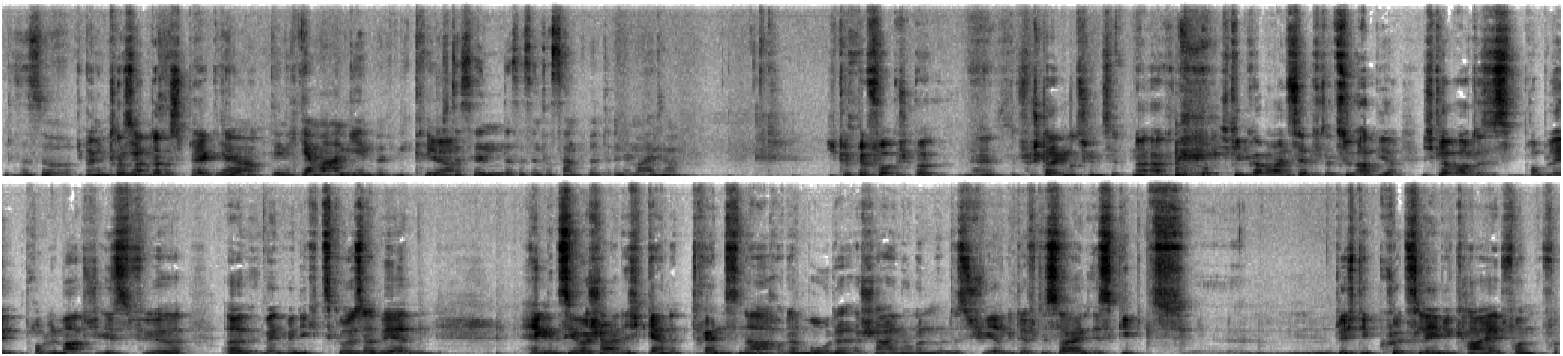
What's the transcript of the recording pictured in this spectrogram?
Das ist so Ein interessanter Projekt, Aspekt, ja, ja. den ich gerne mal angehen würde. Wie kriege Ja. ich das hin, dass es interessant wird in dem Alter? Ich könnte mir vor, oh, nein, versteigen uns schon. Na, ich gebe gerade meinen Senf dazu ab, ja. Ich glaube auch, dass es Problem, problematisch ist für, äh, wenn, wenn die Kids größer werden, hängen sie wahrscheinlich gerne Trends nach oder Modeerscheinungen. Und das Schwierige dürfte sein, es gibt äh, durch die Kurzlebigkeit von, von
